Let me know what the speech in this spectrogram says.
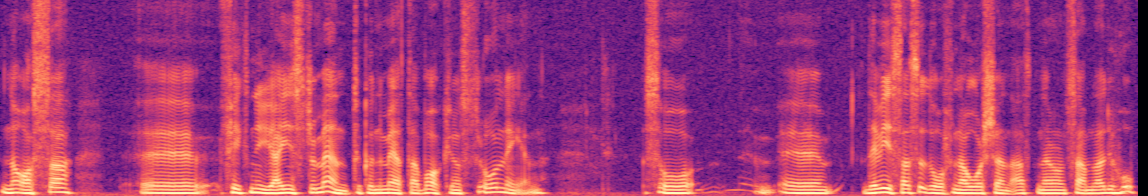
NASA eh, fick nya instrument och kunde mäta bakgrundsstrålningen. Så eh, det visade sig då för några år sedan att när de samlade ihop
